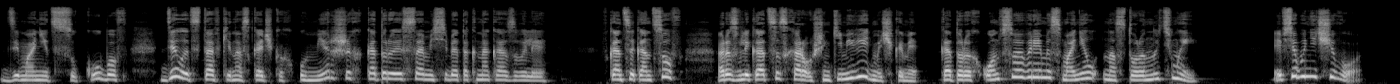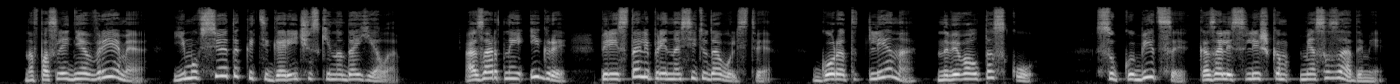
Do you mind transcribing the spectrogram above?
демониц-суккубов, делать ставки на скачках умерших, которые сами себя так наказывали — в конце концов, развлекаться с хорошенькими ведьмочками, которых он в свое время сманил на сторону тьмы. И все бы ничего, но в последнее время ему все это категорически надоело. Азартные игры перестали приносить удовольствие. Город тлена навевал тоску. Суккубицы казались слишком мясозадами,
